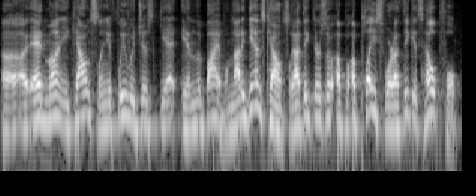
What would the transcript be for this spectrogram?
uh, and money counseling if we would just get in the Bible. Not against counseling. I think there's a, a, place for it. I think it's helpful.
